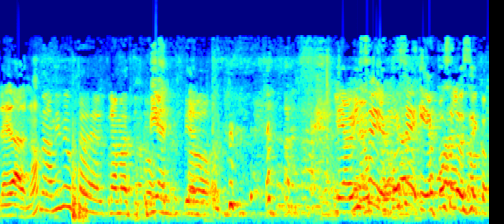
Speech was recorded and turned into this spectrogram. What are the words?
La edad, ¿no? No, a mí me gusta el dramático. Bien, bien. Le aviso y después, se, y después se lo seco.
